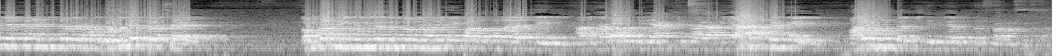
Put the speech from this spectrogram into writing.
তিনি এখানে কিতাবের মধ্যে উল্লেখ করেছে তোমরা আমি যারা একদিন আমি এক থেকে বারো ঘণ্টা পালন করতাম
